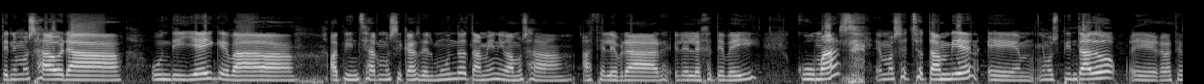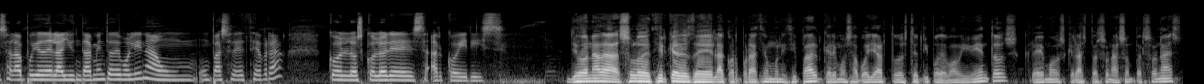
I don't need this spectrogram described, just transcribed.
tenemos ahora un DJ que va a pinchar músicas del mundo también y vamos a, celebrar el LGTBI Q+. Hemos hecho también, eh, hemos pintado, eh, gracias al apoyo del Ayuntamiento de Molina, un, paso de cebra con los colores arcoiris. Yo nada, solo decir que desde la Corporación Municipal queremos apoyar todo este tipo de movimientos, creemos que las personas son personas.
